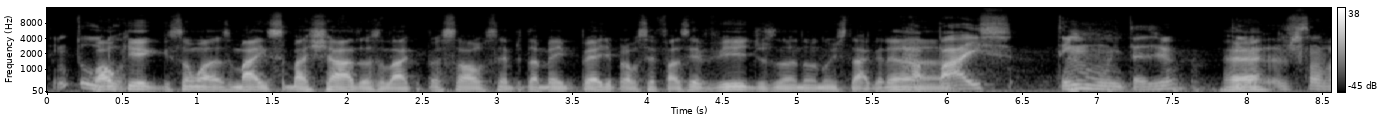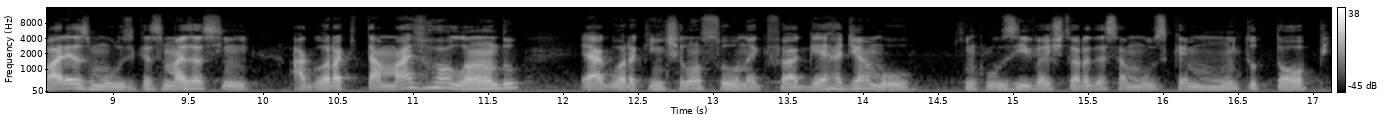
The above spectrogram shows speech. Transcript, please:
tem tudo. Qual que, são as mais baixadas lá que o pessoal sempre também pede para você fazer vídeos no, no, no, Instagram? Rapaz, tem muitas, viu? É. Tem, são várias músicas, mas assim, agora que tá mais rolando é agora que a gente lançou, né? Que foi a Guerra de Amor. Que inclusive a história dessa música é muito top.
